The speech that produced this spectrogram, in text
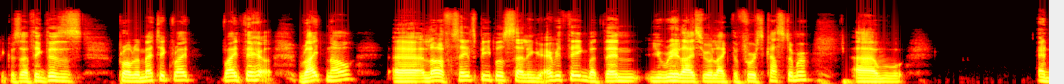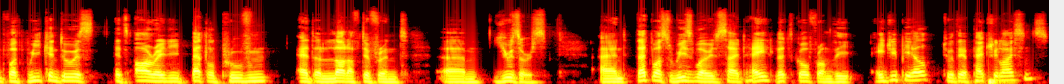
Because I think this is problematic right, right there, right now. Uh, a lot of salespeople selling you everything, but then you realize you're like the first customer. Uh, and what we can do is it's already battle proven at a lot of different um, users. And that was the reason why we decided, hey, let's go from the AGPL to the Apache license.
